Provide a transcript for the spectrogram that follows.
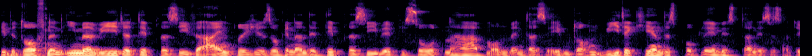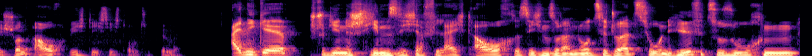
die Betroffenen immer wieder depressive Einbrüche, sogenannte depressive Episoden haben. Und wenn das eben doch ein wiederkehrendes Problem ist, dann ist es natürlich schon auch wichtig, sich darum zu kümmern einige Studierende schämen sich ja vielleicht auch, sich in so einer Notsituation Hilfe zu suchen.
